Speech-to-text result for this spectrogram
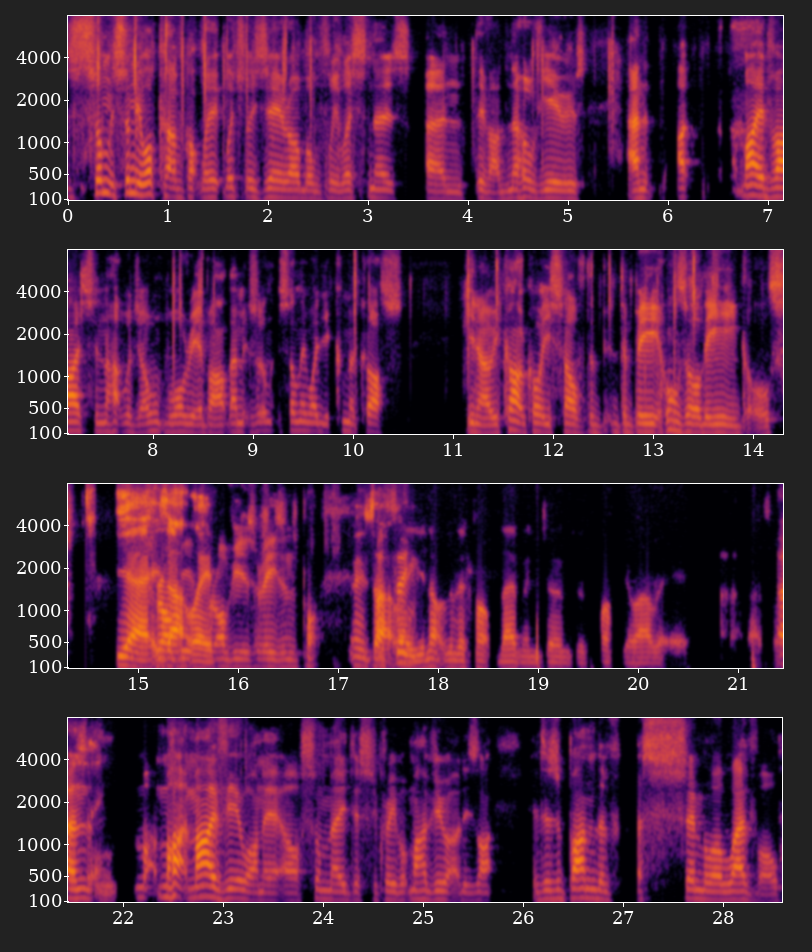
some. Some you look at have got li- literally zero monthly listeners, and they've had no views. And I, my advice in that would I wouldn't worry about them. It's, only- it's only when you come across. You know, you can't call yourself the the Beatles or the Eagles Yeah, for, obvious, for obvious reasons. But Exactly. think- You're not going to top them in terms of popularity. And- my, my view on it, or some may disagree, but my view on it is like if there's a band of a similar level,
